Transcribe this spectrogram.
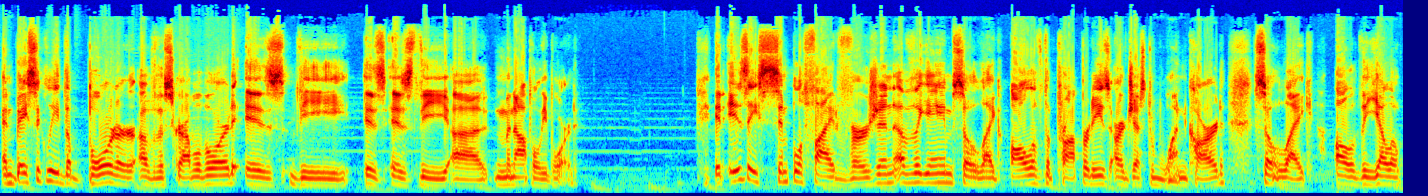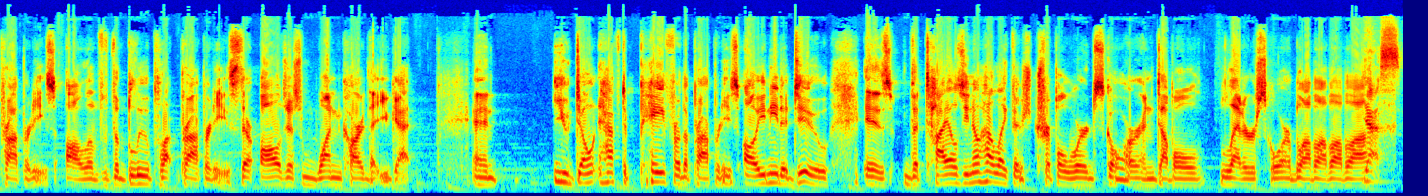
and basically the border of the Scrabble board is the is is the uh, Monopoly board. It is a simplified version of the game, so like all of the properties are just one card. So like all of the yellow properties, all of the blue pl- properties, they're all just one card that you get, and you don't have to pay for the properties. All you need to do is the tiles. You know how like there's triple word score and double letter score, blah blah blah blah. Yes.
